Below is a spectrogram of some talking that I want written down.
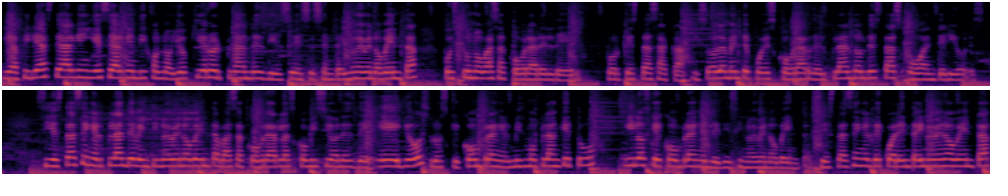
y afiliaste a alguien y ese alguien dijo, no, yo quiero el plan de $69.90, pues tú no vas a cobrar el de él porque estás acá y solamente puedes cobrar del plan donde estás o anteriores. Si estás en el plan de $29.90 vas a cobrar las comisiones de ellos, los que compran el mismo plan que tú y los que compran el de $19.90. Si estás en el de $49.90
